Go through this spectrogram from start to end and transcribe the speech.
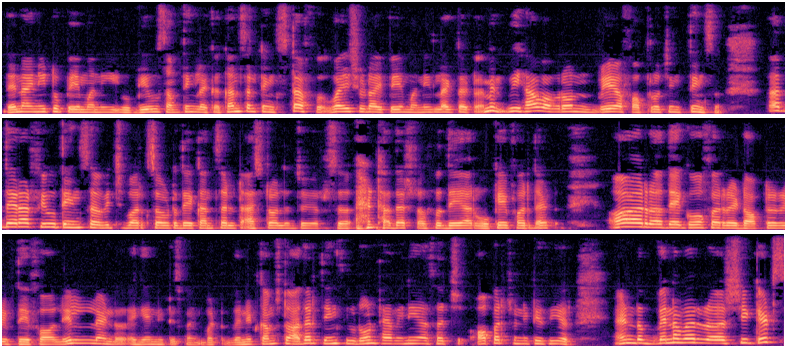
then i need to pay money. You give something like a consulting stuff why should i pay money? Like that. I mean we have our own way of approaching things. Uh, there are few things uh, which works out they consult astrologers uh, and other stuff. They are okay for that. Or uh, they go for a doctor if they fall ill and uh, again it is fine. But when it comes to other things you don't have any such opportunities here. And whenever she gets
